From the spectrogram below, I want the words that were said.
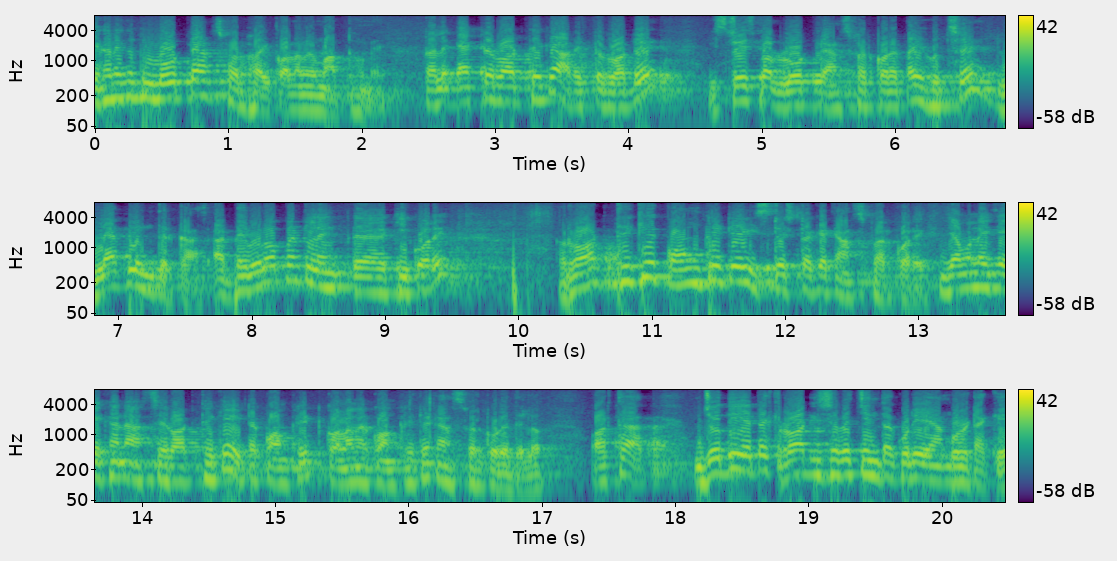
এখানে কিন্তু লোড ট্রান্সফার হয় কলামের মাধ্যমে। তাহলে একটা রড থেকে আরেকটা রডে স্ট্রেস বা লোড ট্রান্সফার করাটাই হচ্ছে ল্যাপ লেন্থের কাজ। আর ডেভেলপমেন্ট লেন্থ কি করে? রড থেকে কংক্রিটে স্ট্রেসটাকে ট্রান্সফার করে। যেমন এই যে এখানে আসছে রড থেকে, এটা কংক্রিট কলামের কংক্রিটে ট্রান্সফার করে দিল। অর্থাৎ যদি এটা রড হিসেবে চিন্তা করি এই আঙ্গুলটাকে,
